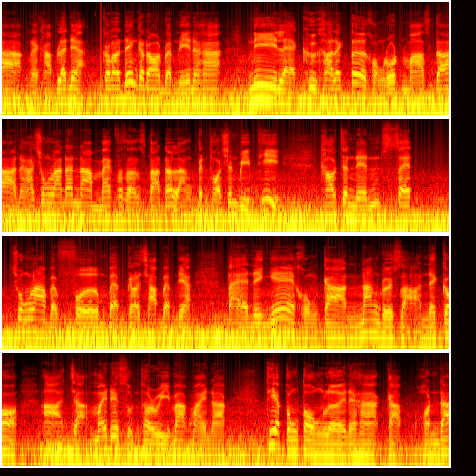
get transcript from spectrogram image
ยากนะครับ และเนี่ย กระเด้งกระดอนแบบนี้นะฮะ นี่แหละคือคาแรคเตอร์ของรถ Mazda นะฮะช่วงล่างด้านหน้า Max สันสตาร์ด้านหลังเป็น torsion beam ที่เขาจะเน้นเซ็ต ช่วงล่างแบบเฟิร์มแบบกระชับแบบเนี้ยแต่ในแง่ของการนั่งโดยสารเนี่ยก็อาจจะไม่ได้สุนทรีมากมายนัก เทียบตรงๆเลยนะฮะ กับ Honda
